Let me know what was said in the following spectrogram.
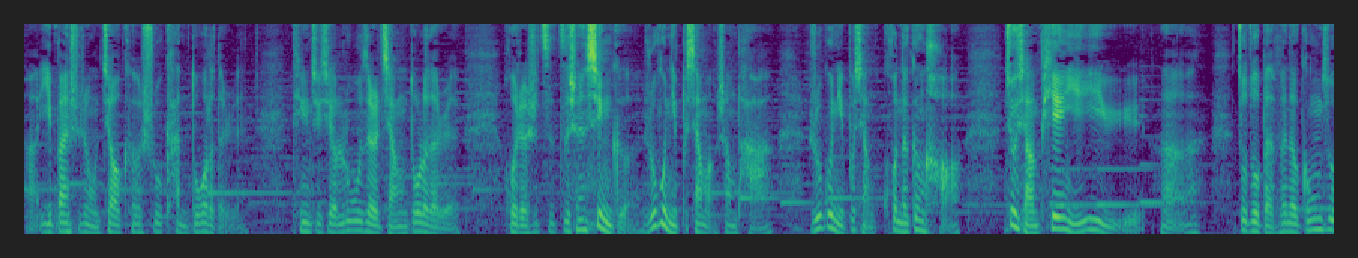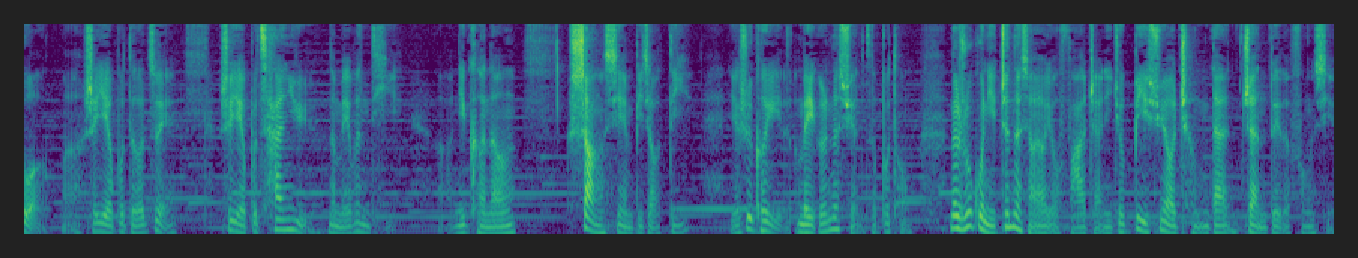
啊，一般是这种教科书看多了的人，听这些 loser 讲多了的人，或者是自自身性格。如果你不想往上爬，如果你不想混得更好，就想偏移一隅啊，做做本分的工作啊，谁也不得罪，谁也不参与，那没问题啊。你可能上限比较低，也是可以的。每个人的选择不同。那如果你真的想要有发展，你就必须要承担站队的风险，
